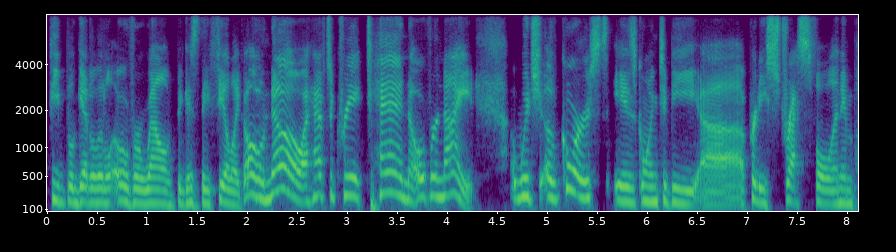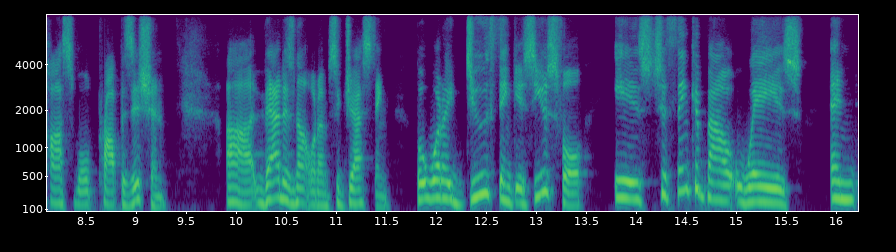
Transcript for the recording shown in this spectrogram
people get a little overwhelmed because they feel like, oh no, I have to create ten overnight, which of course is going to be uh, a pretty stressful and impossible proposition. Uh, that is not what I'm suggesting. But what I do think is useful is to think about ways and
